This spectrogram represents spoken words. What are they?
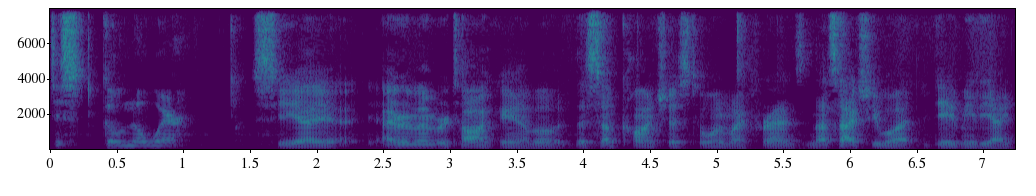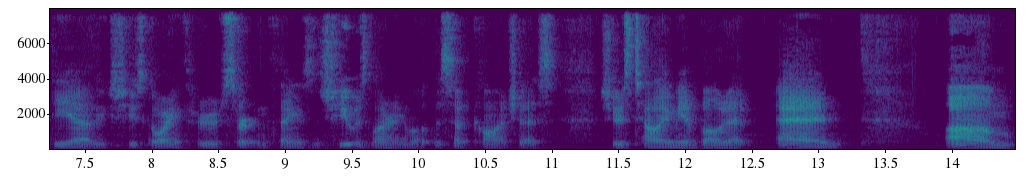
just go nowhere. See, I I remember talking about the subconscious to one of my friends, and that's actually what gave me the idea because she's going through certain things, and she was learning about the subconscious. She was telling me about it, and um,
